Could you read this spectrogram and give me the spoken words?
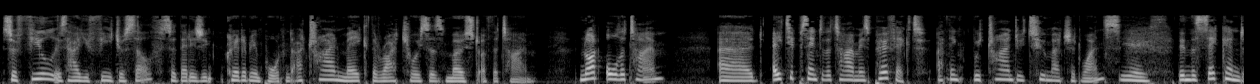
So fuel is how you feed yourself. So that is incredibly important. I try and make the right choices most of the time. Not all the time. Uh, 80% of the time is perfect. I think we try and do too much at once. Yes. Then the second,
